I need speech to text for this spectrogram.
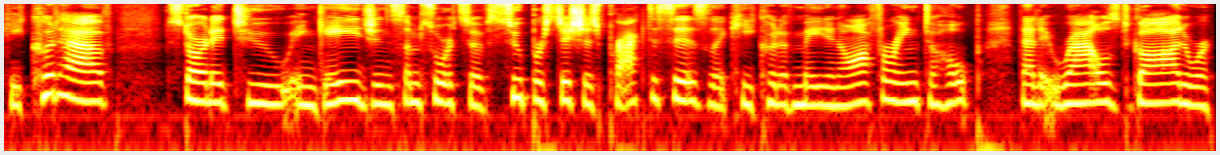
He could have started to engage in some sorts of superstitious practices, like he could have made an offering to hope that it roused God, or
